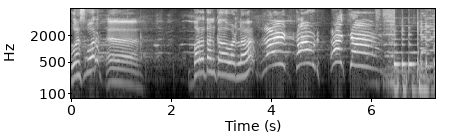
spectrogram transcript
Once more. Uh... बरदान का आवडला? लाइट साऊंड ऍक्शन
